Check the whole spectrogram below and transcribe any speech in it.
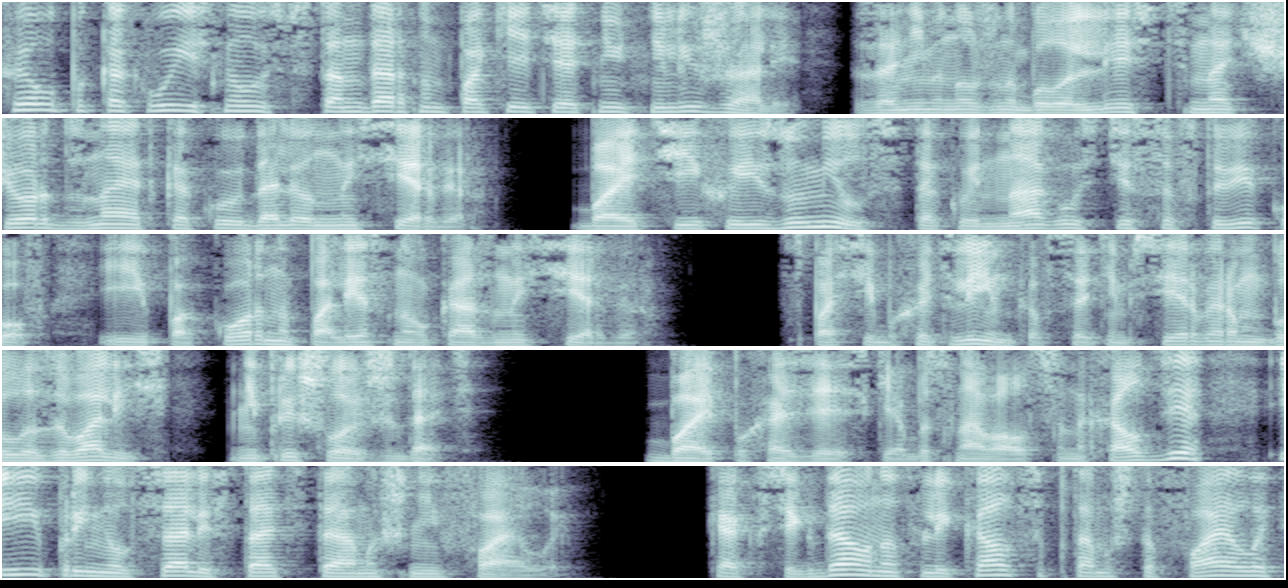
Хелпы, как выяснилось, в стандартном пакете отнюдь не лежали, за ними нужно было лезть на черт знает какой удаленный сервер. Бай тихо изумился такой наглости софтовиков и покорно полез на указанный сервер. Спасибо хоть линков с этим сервером было завались, не пришлось ждать. Бай по-хозяйски обосновался на халде и принялся листать тамошние файлы. Как всегда он отвлекался, потому что файлы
